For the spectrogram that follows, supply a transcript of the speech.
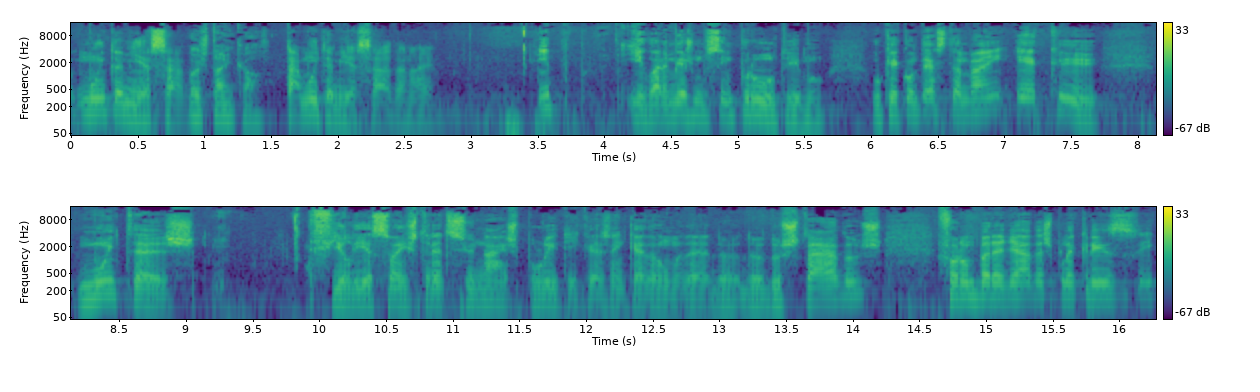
muito ameaçada. Hoje está em causa. Está muito ameaçada, não é? E, e agora mesmo assim, por último, o que acontece também é que muitas filiações tradicionais políticas em cada uma do, do, dos Estados foram baralhadas pela crise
